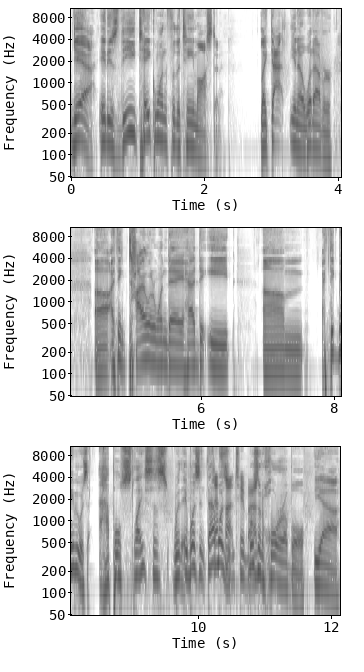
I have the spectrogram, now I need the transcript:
Yeah, it is the take one for the team, Austin. Like that, you know, whatever. Uh, I think Tyler one day had to eat. Um, I think maybe it was apple slices with. It wasn't that That's wasn't not too bad. wasn't horrible. Yeah.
